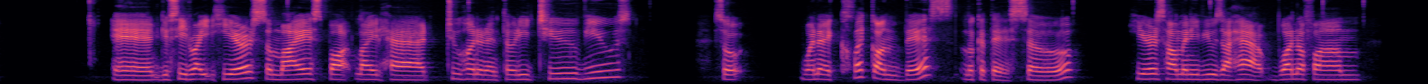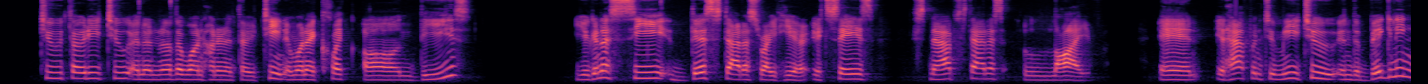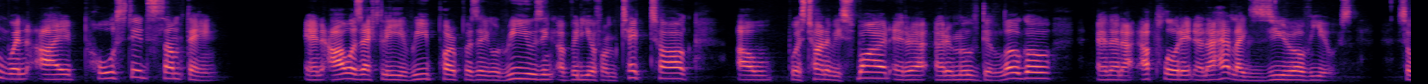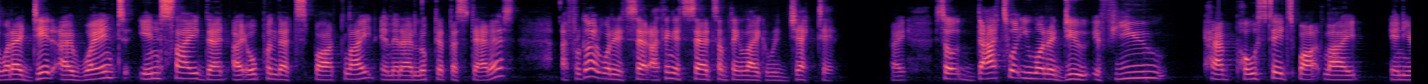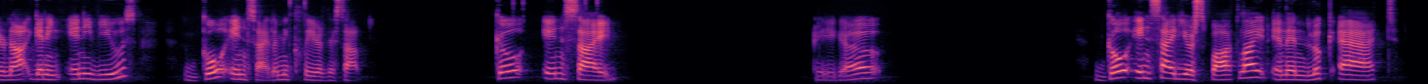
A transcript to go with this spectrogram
and you see right here, so my spotlight had 232 views. So when I click on this, look at this. So here's how many views I have. One of them 232 and another 113. And when I click on these, you're gonna see this status right here. It says Snap status live. And it happened to me too. In the beginning, when I posted something and I was actually repurposing or reusing a video from TikTok, I was trying to be smart and I removed the logo and then I uploaded and I had like zero views. So what I did, I went inside that, I opened that spotlight and then I looked at the status. I forgot what it said. I think it said something like rejected, right? So that's what you want to do. If you have posted spotlight and you're not getting any views, go inside. Let me clear this up. Go inside. There you go go inside your spotlight and then look at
